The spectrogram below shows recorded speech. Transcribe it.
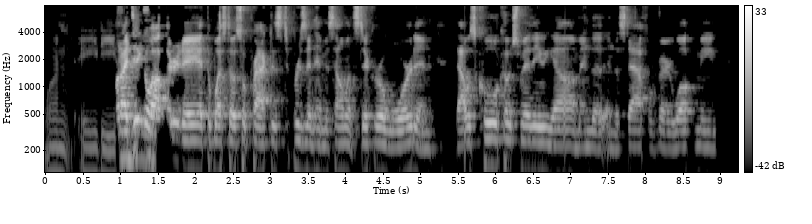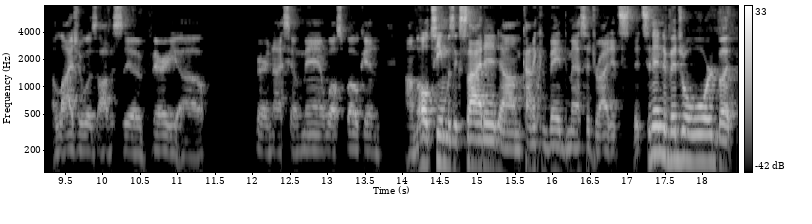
180. But I did go out there today at the West Oso practice to present him his helmet sticker award, and that was cool. Coach Smithy um, and the and the staff were very welcoming. Elijah was obviously a very uh, very nice young man, well spoken. Um, the whole team was excited. Um, kind of conveyed the message right. It's it's an individual award, but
